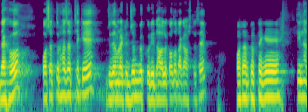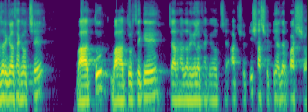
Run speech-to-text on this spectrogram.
দেখো পঁচাত্তর হাজার থেকে যদি আমরা একটা যোগ করি তাহলে কত টাকা আসতেছে? পঁচাত্তর থেকে তিন হাজার গেলে থাকে হচ্ছে বাহাত্তর বাহাত্তর থেকে চার হাজার গেলে থাকে হচ্ছে আটষট্টি সাতষট্টি হাজার পাঁচশো।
